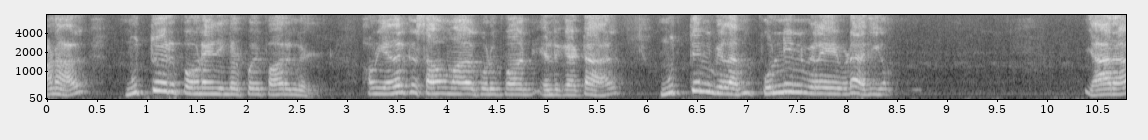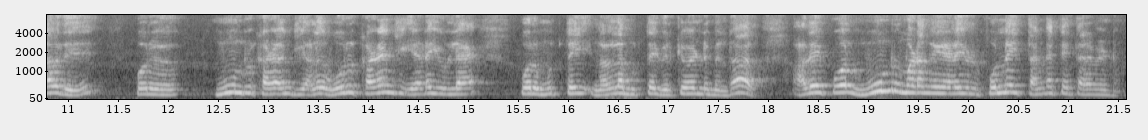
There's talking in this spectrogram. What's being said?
ஆனால் முத்து இருப்பவனை நீங்கள் போய் பாருங்கள். அவன் எதற்கு சமமாக கொடுப்பான் என்று கேட்டால் முத்தின் விலம் பொன்னின் விலையை விட அதிகம். யாராவது ஒரு மூன்று கழஞ்சி அல்லது ஒரு கழஞ்சி எடையுள்ள ஒரு முத்தை நல்ல முத்தை விற்க வேண்டும் என்றால் அதே போல் மூன்று மடங்கு எடையுள்ள பொன்னை தங்கத்தை தர வேண்டும்.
